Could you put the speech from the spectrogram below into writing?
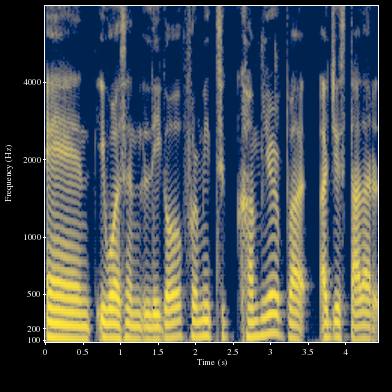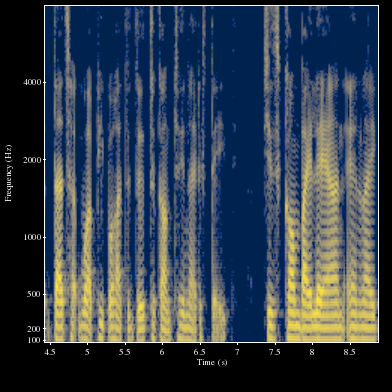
and it wasn't legal for me to come here but i just thought that that's what people had to do to come to the united states just come by land and like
